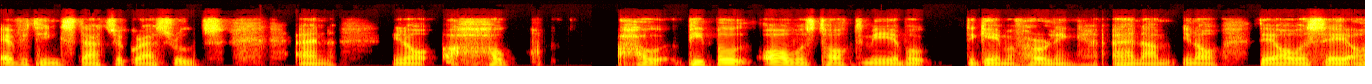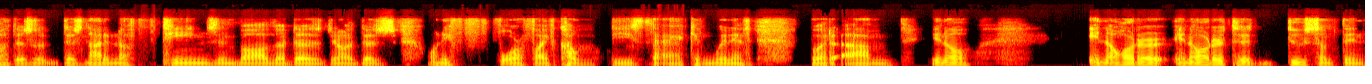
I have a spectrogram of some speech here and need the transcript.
everything starts with grassroots. And, you know, how how people always talk to me about the game of hurling and um you know they always say oh there's there's not enough teams involved or there's you know there's only four or five counties that can win it but um you know in order in order to do something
